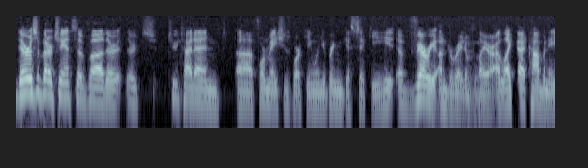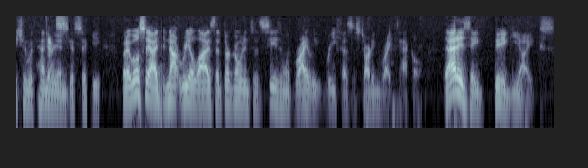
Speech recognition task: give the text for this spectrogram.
There is a better chance of uh, their, their two tight end uh, formations working when you bring in Gesicki. He's a very underrated mm-hmm. player. I like that combination with Henry yes. and Gesicki. But I will say I did not realize that they're going into the season with Riley Reiff as a starting right tackle. That is a big yikes.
